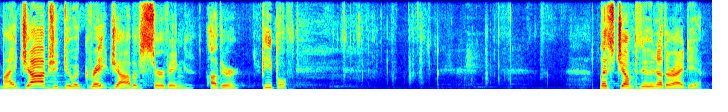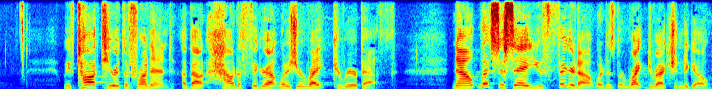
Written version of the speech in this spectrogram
my job should do a great job of serving other people. Let's jump to another idea. We've talked here at the front end about how to figure out what is your right career path. Now, let's just say you've figured out what is the right direction to go.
